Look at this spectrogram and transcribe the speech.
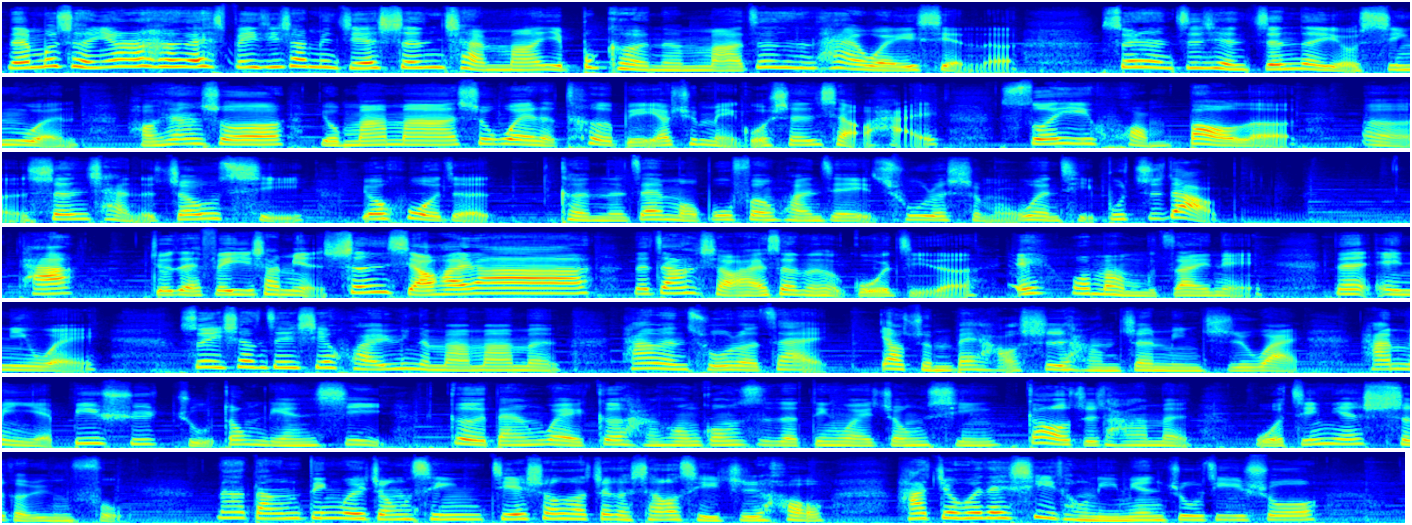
难不成要让她在飞机上面直接生产吗？也不可能嘛，这真的太危险了。虽然之前真的有新闻，好像说有妈妈是为了特别要去美国生小孩，所以谎报了呃生产的周期，又或者可能在某部分环节也出了什么问题，不知道，她就在飞机上面生小孩啦。那这样小孩算哪个国籍的？诶，我妈母在呢。但 anyway，所以像这些怀孕的妈妈们，她们除了在要准备好适航证明之外，他们也必须主动联系各单位、各航空公司的定位中心，告知他们我今天是个孕妇。那当定位中心接收到这个消息之后，他就会在系统里面注记说，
